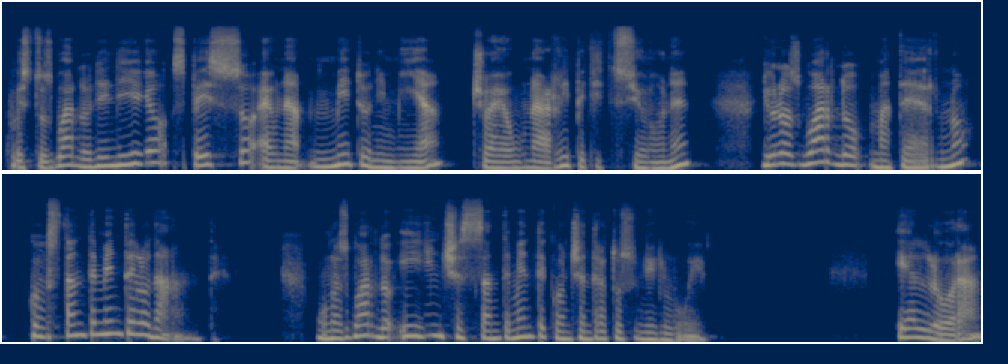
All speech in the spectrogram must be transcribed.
questo sguardo di Dio spesso è una metonimia, cioè una ripetizione, di uno sguardo materno costantemente lodante, uno sguardo incessantemente concentrato su di lui. E allora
